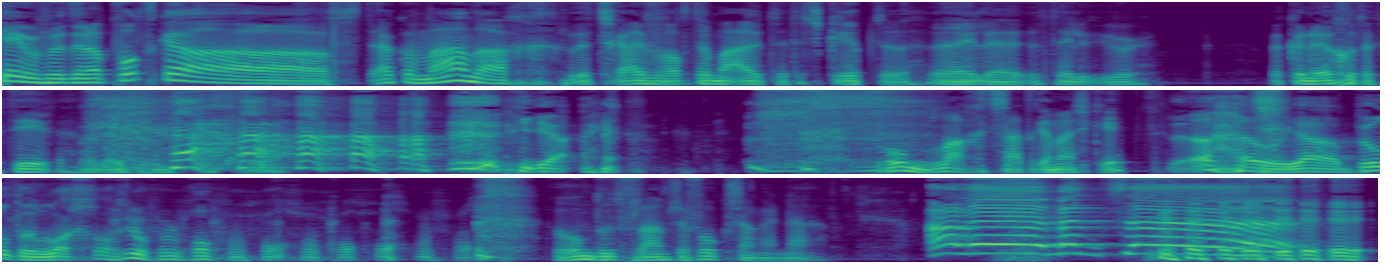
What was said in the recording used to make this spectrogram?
Gamer.nl podcast. Elke maandag. Dit schrijven we altijd helemaal uit. Het scripten. Het hele, het hele uur. We kunnen heel goed acteren. We lezen ja. Ron lacht, staat er in mijn script. Oh ja, bulderlach. Ron doet Vlaamse volkszanger na. Alle mensen!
